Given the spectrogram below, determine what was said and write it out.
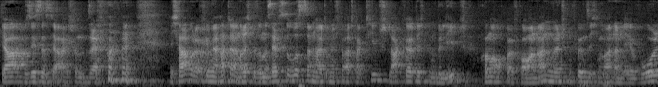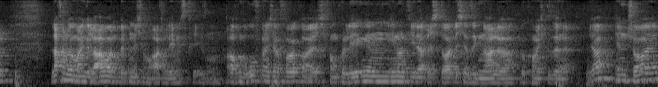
Ja, du siehst es ja eigentlich schon sehr. Ich habe oder vielmehr hatte ein recht gesundes Selbstbewusstsein, halte mich für attraktiv, schlagfertig, bin beliebt, komme auch bei Frauen an, Menschen fühlen sich in meiner Nähe wohl, lachen über mein Gelaber und bitten mich um Rat in Lebenskrisen. Auch im Beruf bin ich erfolgreich, von Kolleginnen hin und wieder recht deutliche Signale bekomme ich gesendet. Ja, enjoy,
